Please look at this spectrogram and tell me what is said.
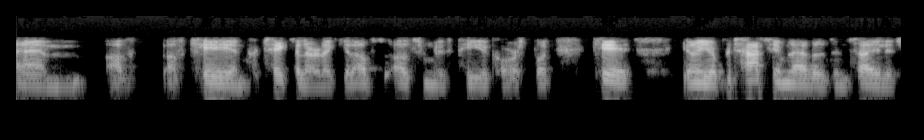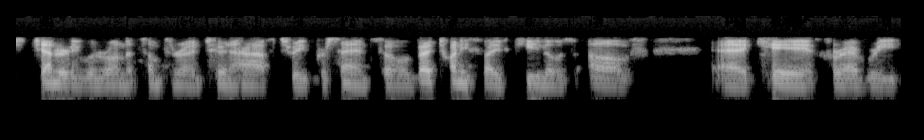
um, of of K in particular. Like you'll also remove P, of course, but K, you know, your potassium levels in silage generally will run at something around two and a half, three percent. So about 25 kilos of uh, K for every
